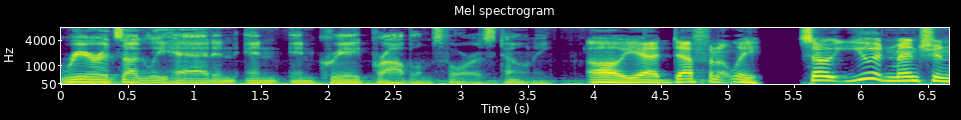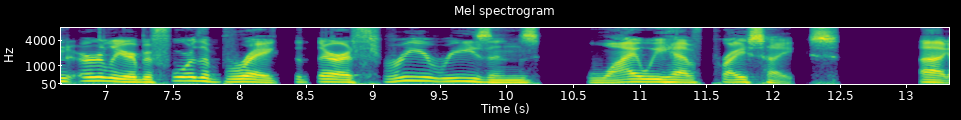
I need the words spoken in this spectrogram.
rear its ugly head and and and create problems for us, Tony. Oh yeah, definitely. So you had mentioned earlier before the break that there are three reasons why we have price hikes. Uh,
